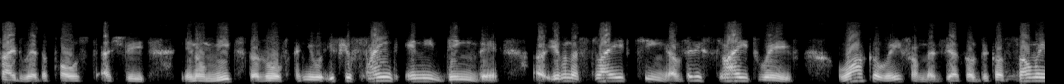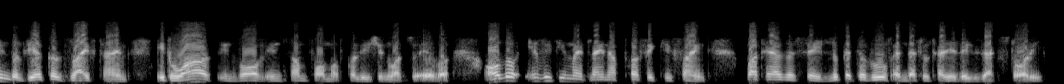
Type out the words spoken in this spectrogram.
side where the post actually, you know, meets the roof. And you, if you find any ding there, uh, even a slight king, a very slight wave, walk away from that vehicle because somewhere in the vehicle's lifetime, it was involved in some form of collision whatsoever. Although everything might line up perfectly fine. But as I say, look at the roof and that will tell you the exact story.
